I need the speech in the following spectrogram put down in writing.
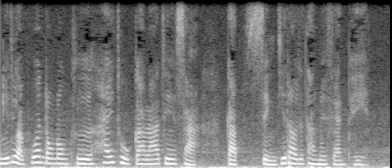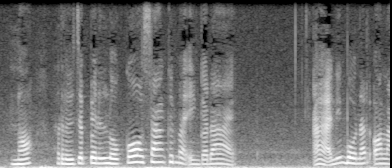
งี้ดีกว่าพูดตรงๆคือให้ถูกกาลเทศะกับสิ่งที่เราจะทำในแฟนเพจ เนาะหรือจะเป็นโลโก้สร้างขึ้นมาเองก็ได้อ่าอันนี้โบนัสออนไล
